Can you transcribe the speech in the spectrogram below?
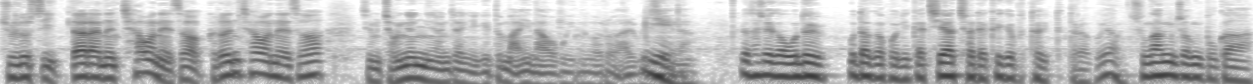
줄을 수 있다라는 차원에서 그런 차원에서 지금 정년 연장 얘기도 많이 나오고 있는 걸로 알고 있습니다. 예. 그래서 제가 오늘 오다가 보니까 지하철에 그게 붙어 있더라고요. 중앙 정부가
